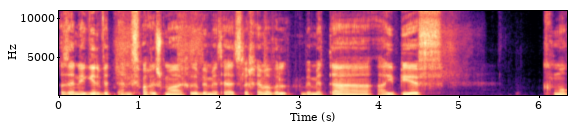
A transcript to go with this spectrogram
אז אני אגיד, ואני אשמח לשמוע איך זה באמת היה אצלכם, אבל באמת ה-IPF, כמו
